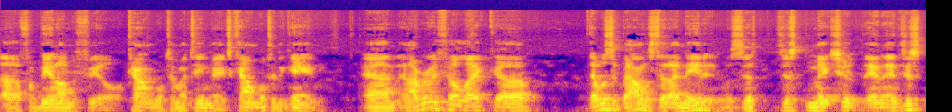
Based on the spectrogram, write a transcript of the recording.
uh, for being on the field, accountable to my teammates, accountable to the game. And and I really felt like uh, that was the balance that I needed was just just make sure and, and just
